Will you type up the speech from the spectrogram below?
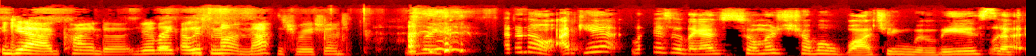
Yeah, kinda. You're like at least I'm not in that situation. like don't know. I can't like I said, like I have so much trouble watching movies. Like- that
